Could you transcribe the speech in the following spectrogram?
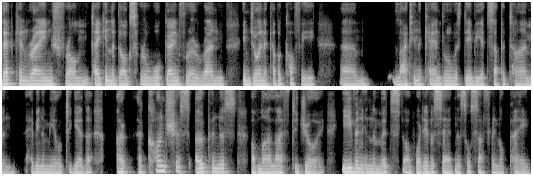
that can range from taking the dogs for a walk, going for a run, enjoying a cup of coffee, um, lighting a candle with Debbie at supper time and having a meal together, a, a, conscious openness of my life to joy, even in the midst of whatever sadness or suffering or pain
